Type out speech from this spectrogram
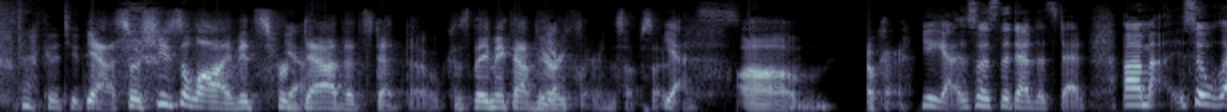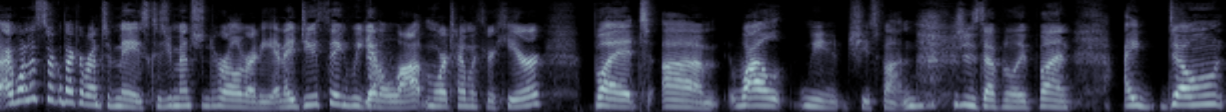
i'm not gonna do that yeah so she's alive it's her yeah. dad that's dead though because they make that very clear in this episode yes um Okay. Yeah, yeah. So it's the dad that's dead. Um, so I want to circle back around to Maze because you mentioned her already, and I do think we yeah. get a lot more time with her here. But um, while I mean she's fun, she's definitely fun. I don't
